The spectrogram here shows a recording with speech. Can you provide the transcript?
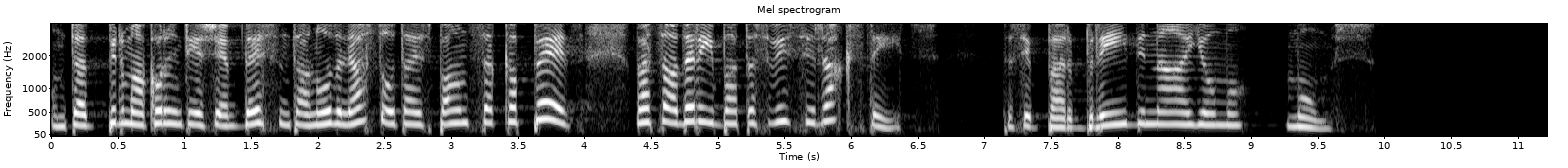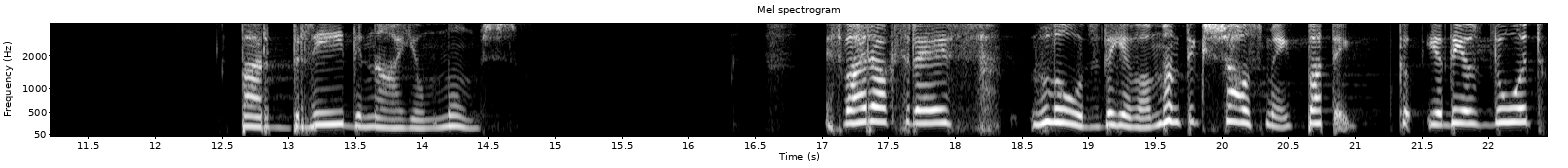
Un tad 1. korintiešiem 10. nodaļa, 8. pāns saka, kāpēc vecā derībā tas viss ir rakstīts. Tas ir par brīdinājumu mums par brīdinājumu mums. Es vairākas reizes lūdzu Dievam, man tik šausmīgi patīk, ka, ja Dievs dotu,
